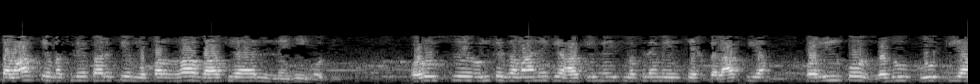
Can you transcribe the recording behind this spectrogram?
طلاق کے مسئلے پر کہ مقررہ واقعہ نہیں ہوتی۔ اور اس، ان کے زمانے کے حاکم نے اس مسئلے میں ان سے اختلاف کیا اور ان کو زدو کود کیا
